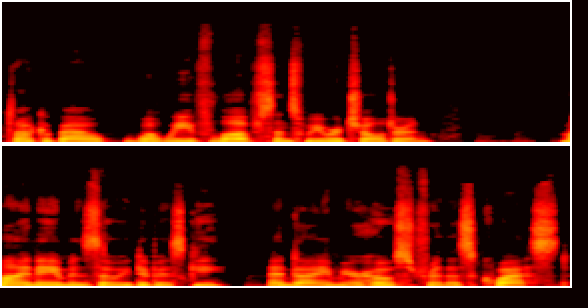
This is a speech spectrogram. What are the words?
talk about what we've loved since we were children. My name is Zoe Dubisky, and I am your host for this quest.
